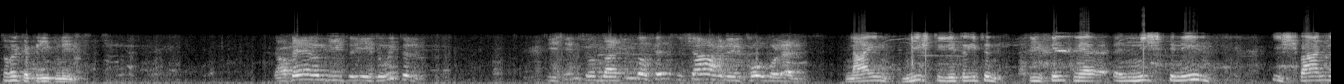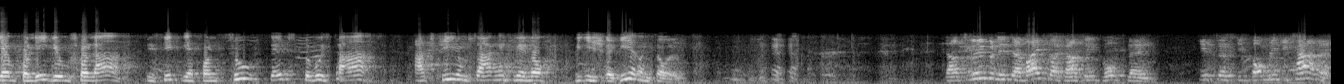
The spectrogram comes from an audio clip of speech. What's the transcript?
zurückgeblieben ist? Da wären diese Jesuiten. Die sind schon seit über 40 Jahren in Turbulenz. Nein, nicht die Jesuiten. Sie sind mir äh, nicht genehm. Ich war in Ihrem Kollegium Scholar. Sie sind mir von zu selbstbewusster Art. Ad filum sagen Sie mir noch, wie ich regieren soll. Da drüben in der Weitergasse in Koblenz gibt es die Dominikaner,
